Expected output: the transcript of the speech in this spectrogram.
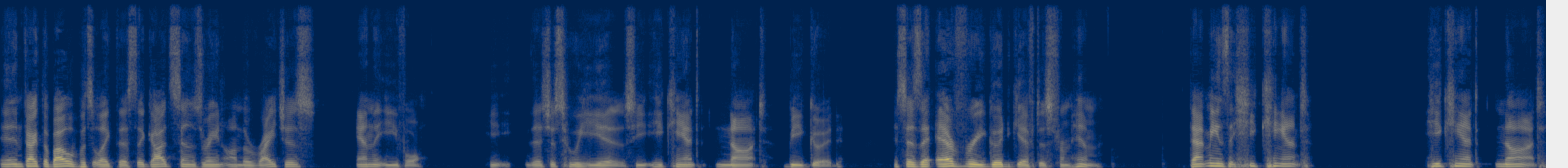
And in fact, the Bible puts it like this: that God sends rain on the righteous and the evil. He that's just who he is. He he can't not be good. It says that every good gift is from him. That means that he can't he can't not.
